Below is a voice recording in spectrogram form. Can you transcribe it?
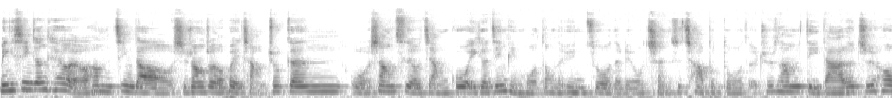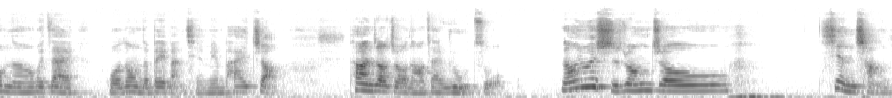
明星跟 KOL 他们进到时装周的会场，就跟我上次有讲过一个精品活动的运作的流程是差不多的，就是他们抵达了之后呢，会在活动的背板前面拍照，拍完照之后，然后再入座。然后因为时装周现场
